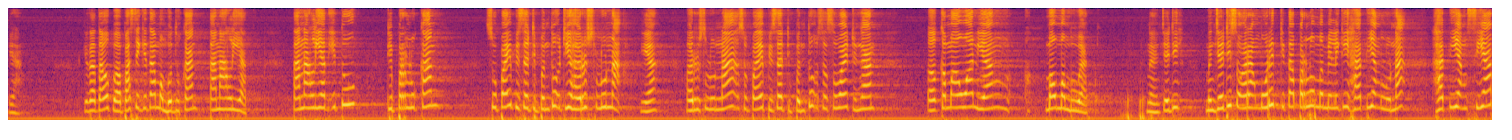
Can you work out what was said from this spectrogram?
Ya. Kita tahu bahwa pasti kita membutuhkan tanah liat. Tanah liat itu diperlukan supaya bisa dibentuk dia harus lunak, ya. Harus lunak supaya bisa dibentuk sesuai dengan e, kemauan yang mau membuat. Nah, jadi menjadi seorang murid kita perlu memiliki hati yang lunak, hati yang siap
